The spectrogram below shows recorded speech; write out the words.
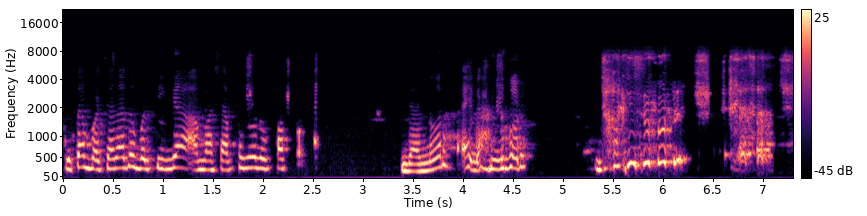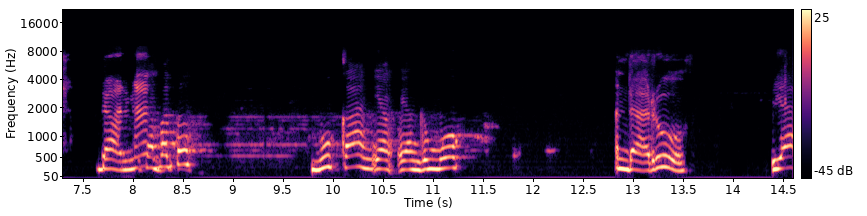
kita bacanya tuh bertiga sama siapa gue lupa kok. Danur? Eh Danur. Danur. Danan siapa tuh Bukan, yang yang gemuk. Endaru. Ya.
